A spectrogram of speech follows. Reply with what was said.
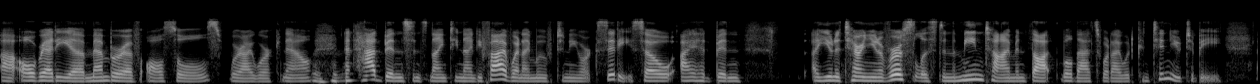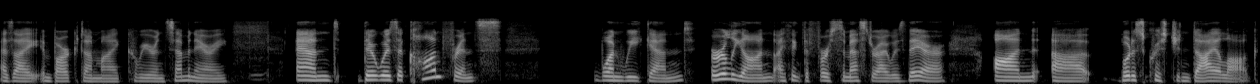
uh, already a member of All Souls, where I work now, mm-hmm. and had been since 1995 when I moved to New York City. So I had been a Unitarian Universalist in the meantime and thought, well, that's what I would continue to be as I embarked on my career in seminary. And there was a conference one weekend early on, I think the first semester I was there, on uh, Buddhist Christian dialogue.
